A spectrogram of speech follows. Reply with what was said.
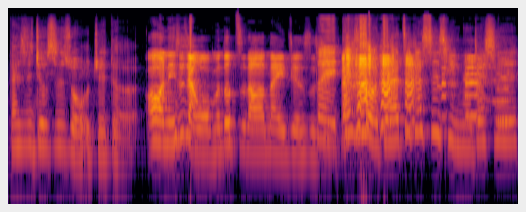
但是就是说，我觉得，哦，你是讲我们都知道的那一件事情。对，但是我觉得这个事情呢，就是。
